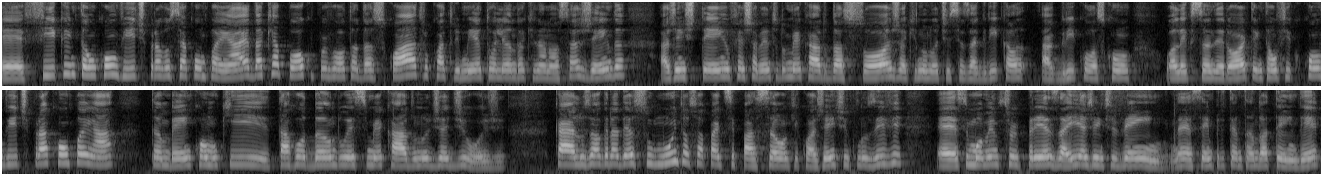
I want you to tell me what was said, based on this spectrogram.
é, fica então o convite para você acompanhar. É daqui a pouco, por volta das quatro, quatro e meia, estou olhando aqui na nossa agenda. A gente tem o fechamento do mercado da soja aqui no Notícias Agrícolas com o Alexander Horta. Então fica o convite para acompanhar também como que está rodando esse mercado no dia de hoje. Carlos, eu agradeço muito a sua participação aqui com a gente, inclusive é, esse momento surpresa aí, a gente vem né, sempre tentando atender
